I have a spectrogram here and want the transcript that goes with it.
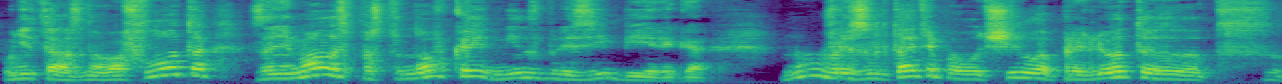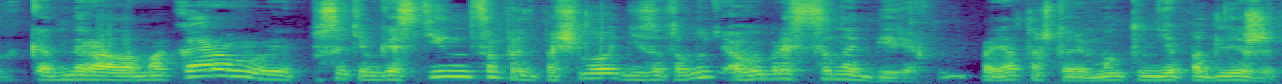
унитазного флота занималась постановкой мин вблизи берега. Ну, в результате получила прилеты к адмиралу Макарову и с этим гостиницем предпочло не затонуть, а выброситься на берег. Ну, понятно, что ремонту не подлежит.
